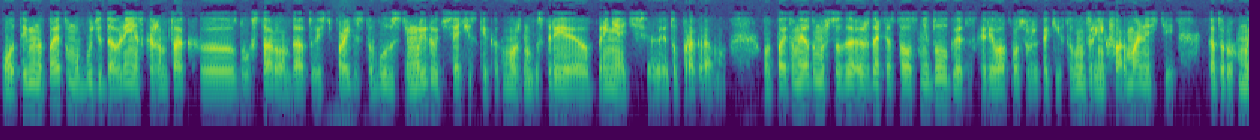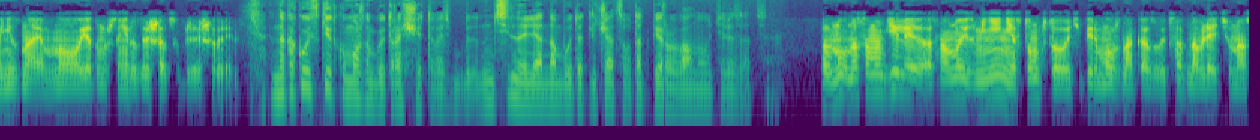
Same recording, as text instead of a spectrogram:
Вот именно поэтому будет давление, скажем так, э, с двух сторон, да, то есть правительство будут стимулировать всячески как можно быстрее принять эту программу. Вот поэтому я думаю, что ждать осталось недолго, это скорее вопрос уже каких-то внутренних формальностей, которых мы не знаем, но я думаю, что они разрешатся в ближайшее время. На какую скидку можно будет рассчитывать? Сильно ли она будет отличаться вот от первой волны утилизации? Ну, на самом деле, основное изменение в том, что теперь можно, оказывается, обновлять у нас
